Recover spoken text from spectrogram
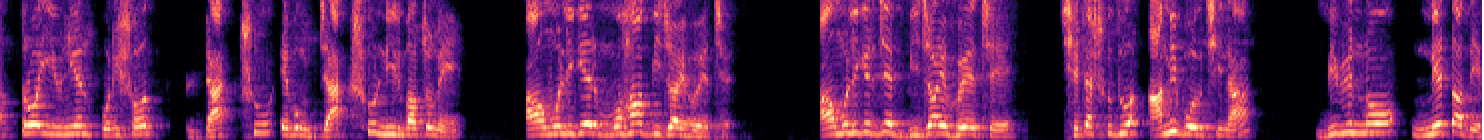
ছাত্র ইউনিয়ন পরিষদ, ডাকসু এবং জাকসু নির্বাচনে আওয়ামী লীগের মহা বিজয় হয়েছে। আওয়ামী লীগের যে বিজয় হয়েছে, সেটা শুধু আমি বলছি না, বিভিন্ন নেতাদের,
